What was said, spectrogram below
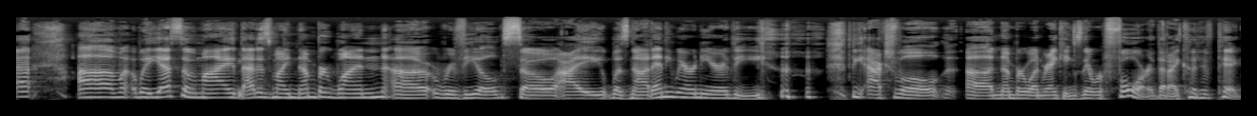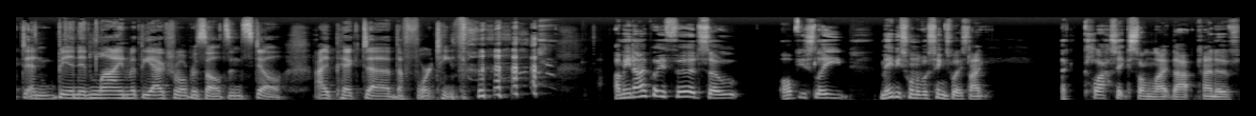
um. Well, yes. Yeah, so my that is my number one uh revealed. So I was not anywhere near the the actual uh number one rankings. There were four that I could have picked and been in line with the actual results, and still I picked uh the fourteenth. I mean, I put it third, so obviously maybe it's one of those things where it's like a classic song like that kind of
